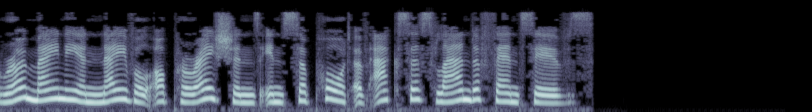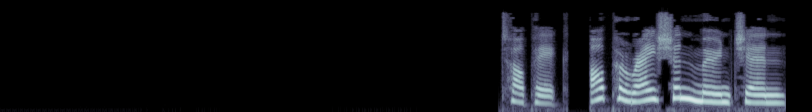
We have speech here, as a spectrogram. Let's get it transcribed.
Romanian naval operations in support of Axis land offensives Operation München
